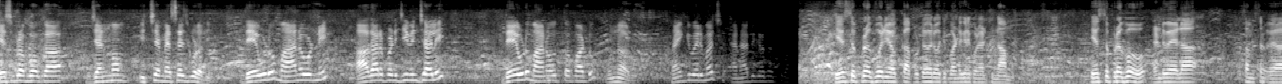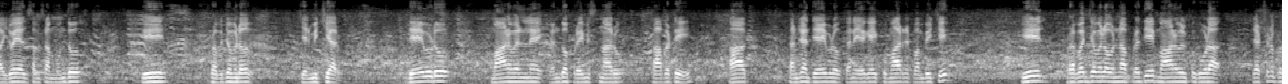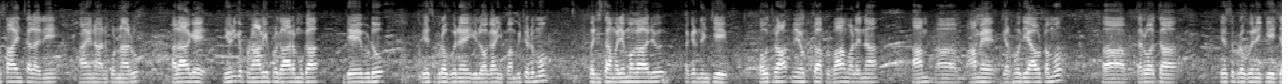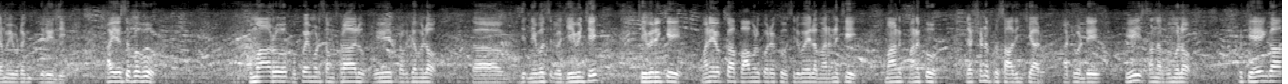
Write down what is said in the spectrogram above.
యేసుప్రభు ఒక జన్మం ఇచ్చే మెసేజ్ కూడా అది. దేవుడు మానవుడిని ఆధారపడి జీవించాలి. దేవుడు మానవుతో పాటు ఉన్నాడు. Thank you very much and happy Christmas యేసు ప్రభుని యొక్క పుట్టినరోజు పండుగని కొనడుచున్నాము యేసు ప్రభు రెండు వేల సంవత్సరం ఇరవై ఐదు సంవత్సరం ముందు ఈ ప్రపంచంలో జన్మించారు. దేవుడు మానవుల్ని ఎంతో ప్రేమిస్తున్నారు కాబట్టి ఆ తండ్రి దేవుడు తన ఏగై కుమారుని పంపించి ఈ ప్రపంచంలో ఉన్న ప్రతి మానవులకు కూడా రక్షణ ప్రసాదించాలని ఆయన అనుకున్నారు. అలాగే దేవునికి ప్రణాళిక ప్రకారముగా దేవుడు యేసుప్రభునే ఈ లోకానికి పంపించడము. పరిశుద్ధ మరియమ్మ గారు దగ్గర నుంచి పౌత్రాత్మ యొక్క ప్రభావం వలన ఆమె గర్భవతి అవటము తర్వాత యేసుప్రభునికి జన్మ ఇవ్వడం జరిగింది. ఆ యేసుప్రభు సుమారు ముప్పై మూడు సంవత్సరాలు ఈ ప్రపంచంలో నివస జీవించి చివరికి మన యొక్క పాముల కొరకు సిలువైలో మరణించి మన మనకు రక్షణ ప్రసాదించారు. అటువంటి ఈ సందర్భంలో ప్రత్యేకంగా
